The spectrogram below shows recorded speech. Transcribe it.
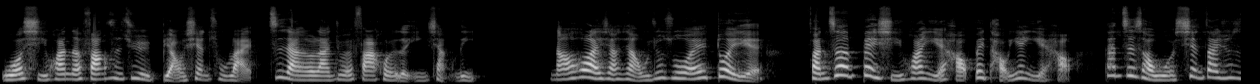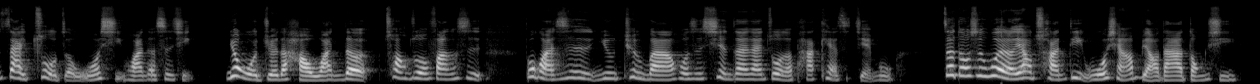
我喜欢的方式去表现出来，自然而然就会发挥我的影响力。然后后来想想，我就说，哎，对耶，反正被喜欢也好，被讨厌也好，但至少我现在就是在做着我喜欢的事情，用我觉得好玩的创作方式。不管是 YouTube 啊，或是现在在做的 Podcast 节目，这都是为了要传递我想要表达的东西。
